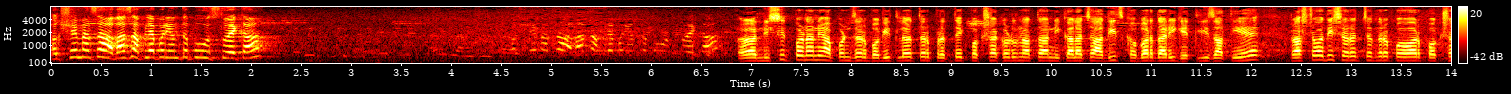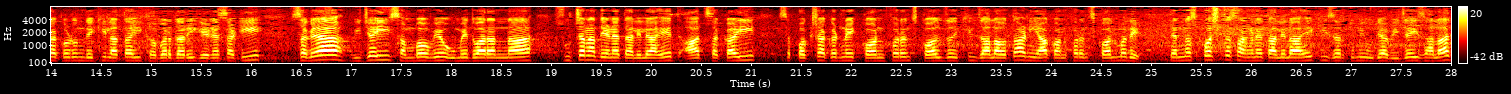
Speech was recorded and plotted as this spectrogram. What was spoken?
अक्षय माझा आवाज आपल्यापर्यंत पोहोचतोय का? निश्चितपणाने आपण जर बघितलं तर प्रत्येक पक्षाकडून आता निकालाच्या आधीच खबरदारी घेतली जाते राष्ट्रवादी शरदचंद्र पवार पक्षाकडून देखील आता ही खबरदारी घेण्यासाठी सगळ्या विजयी संभाव्य उमेदवारांना सूचना देण्यात आलेल्या आहेत. आज सकाळी स- पक्षाकडनं एक कॉन्फरन्स कॉल देखील झाला होता आणि या कॉन्फरन्स कॉलमध्ये त्यांना स्पष्ट सांगण्यात आलेलं आहे की जर तुम्ही उद्या विजयी झालात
